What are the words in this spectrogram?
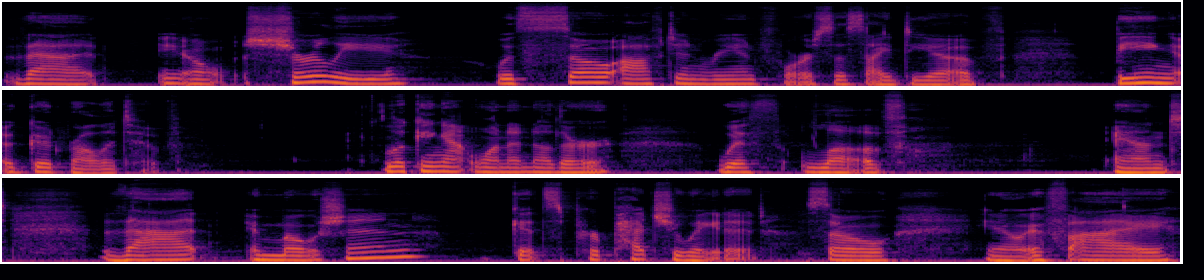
that, you know, Shirley would so often reinforce this idea of being a good relative, looking at one another with love. And that emotion gets perpetuated. So, you know, if I,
